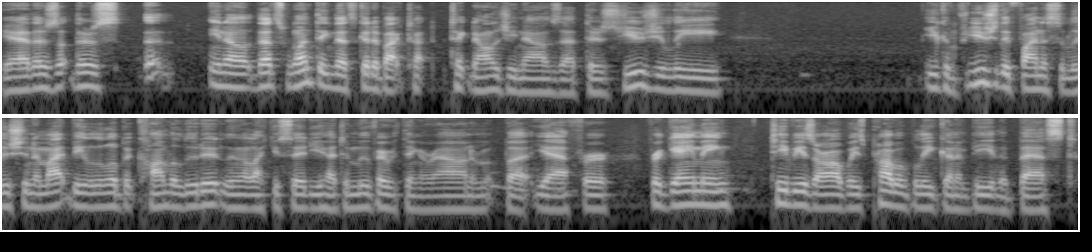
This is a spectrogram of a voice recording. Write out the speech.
Yeah, there's there's uh, you know that's one thing that's good about t- technology now is that there's usually you can usually find a solution. It might be a little bit convoluted, you know, like you said, you had to move everything around. But yeah, for for gaming, TVs are always probably going to be the best.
